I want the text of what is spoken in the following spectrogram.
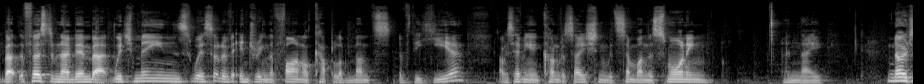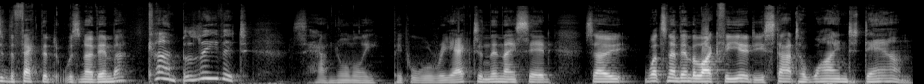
but the 1st of November, which means we're sort of entering the final couple of months of the year. I was having a conversation with someone this morning and they noted the fact that it was November. Can't believe it. It's how normally people will react. And then they said, So, what's November like for you? Do you start to wind down?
